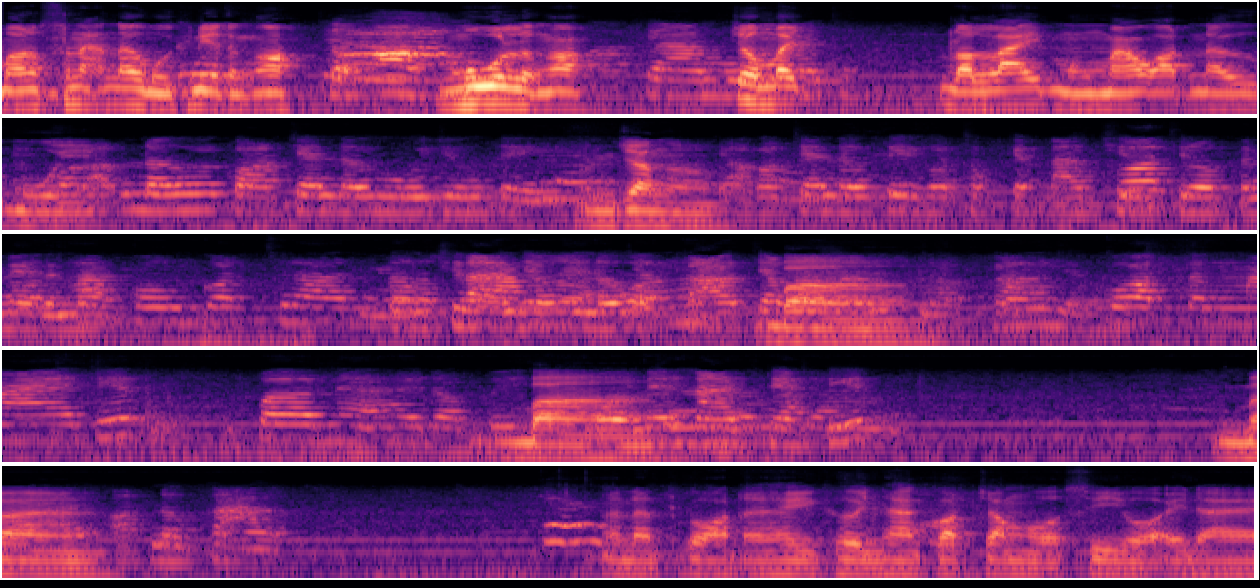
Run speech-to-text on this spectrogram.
មកស្នាក់នៅមួយគ្នាទាំងអស់ទាំងអស់មូលទាំងអស់ចាចុះមិនដល់ឡែកមកមកអត់នៅមួយគាត់អត់នៅគាត់ចេះនៅមួយយើងទេអញ្ចឹងហ៎ចាគាត់ចេះនៅទេគាត់សុកចិត្តដើរជិះជ្រោកតែតែថាមកកូនគាត់ច្រើនកូនច្រើនចឹងនៅអត់កើតចឹងបាទកើតចឹងគាត់ទាំងម៉ែទៀត 7នាក់ហើយដល់ពេលបាទមួយនៅណែផ្ទះទៀតបាទអត់នៅកើតអាណិតគាត់ហើយឃើញថាគាត់ចង់រកស៊ីរកអីដែរ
